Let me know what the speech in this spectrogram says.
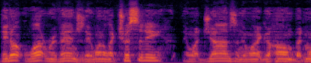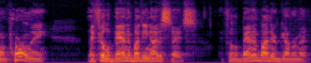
They don't want revenge. They want electricity, they want jobs, and they want to go home. But more importantly, they feel abandoned by the United States. Feel abandoned by their government,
